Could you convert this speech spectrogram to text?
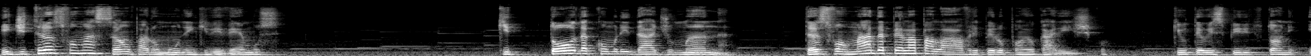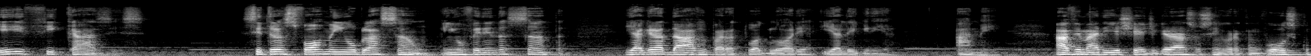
e de transformação para o mundo em que vivemos. Que toda a comunidade humana, transformada pela palavra e pelo pão eucarístico, que o teu Espírito torne eficazes, se transforme em oblação, em oferenda santa e agradável para a tua glória e alegria. Amém. Ave Maria, cheia de graça, o Senhor é convosco.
